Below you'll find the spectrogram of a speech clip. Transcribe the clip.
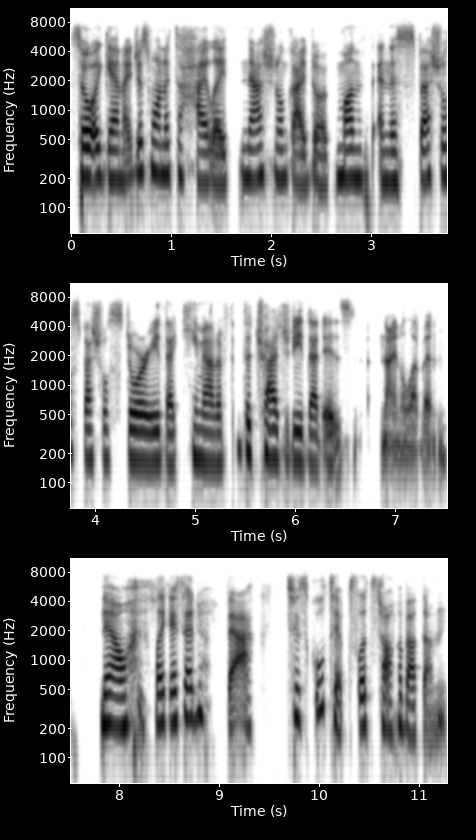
So, again, I just wanted to highlight National Guide Dog Month and this special, special story that came out of the tragedy that is 9 11. Now, like I said, back to school tips. Let's talk about them.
